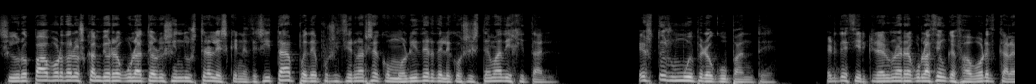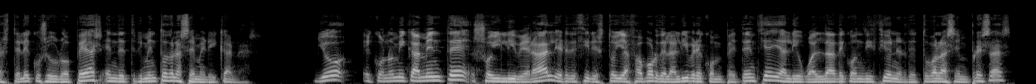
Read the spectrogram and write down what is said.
Si Europa aborda los cambios regulatorios industriales que necesita, puede posicionarse como líder del ecosistema digital. Esto es muy preocupante es decir, crear una regulación que favorezca a las telecos europeas en detrimento de las americanas. Yo, económicamente, soy liberal, es decir, estoy a favor de la libre competencia y a la igualdad de condiciones de todas las empresas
